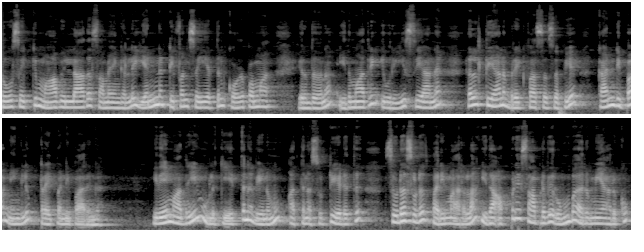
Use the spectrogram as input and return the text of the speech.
தோசைக்கு மாவு இல்லாத சமயங்களில் என்ன டிஃபன் செய்யறதுன்னு குழப்பமாக இருந்ததுன்னா இது மாதிரி ஒரு ஈஸியான ஹெல்த்தியான பிரேக்ஃபாஸ்ட் ரெசிப்பியை கண்டிப்பாக நீங்களும் ட்ரை பண்ணி பாருங்கள் இதே மாதிரி உங்களுக்கு எத்தனை வேணுமோ அத்தனை சுட்டி எடுத்து சுட சுட பரிமாறலாம். இதை அப்படியே சாப்பிடவே ரொம்ப அருமையாக இருக்கும்.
